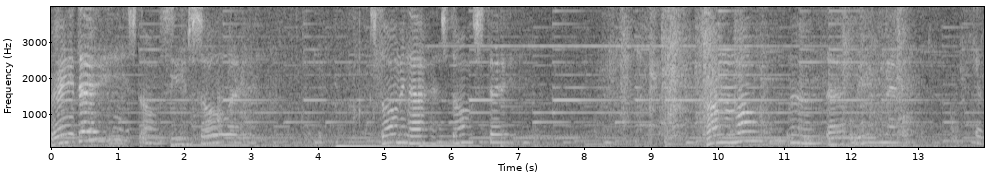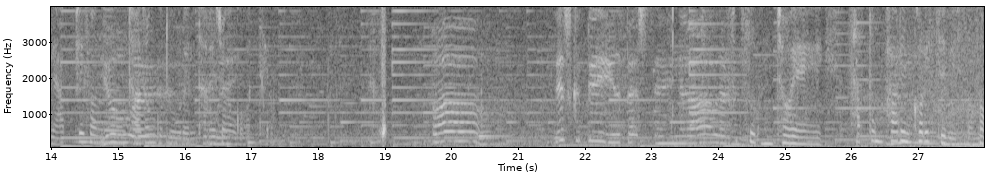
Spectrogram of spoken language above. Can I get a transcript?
Rainy days don't seem so wet. Stormy nights don't stay. From the moment that we met, 여기 앞에서는 자전거도 렌탈해주는 것 같아요. 숙소 근처에 4.8인 커리집이 있어서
